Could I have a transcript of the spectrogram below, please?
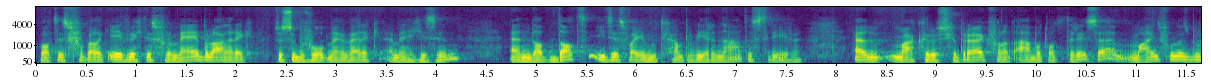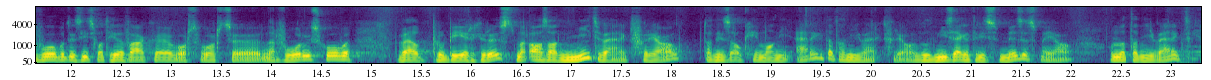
Wat is, welk evenwicht is voor mij belangrijk tussen bijvoorbeeld mijn werk en mijn gezin? En dat dat iets is wat je moet gaan proberen na te streven. En maak gerust gebruik van het aanbod wat er is. Hè. Mindfulness bijvoorbeeld is iets wat heel vaak uh, wordt, wordt uh, naar voren geschoven. Wel, probeer gerust. Maar als dat niet werkt voor jou, dan is dat ook helemaal niet erg dat dat niet werkt voor jou. Dat wil niet zeggen dat er iets mis is met jou. Omdat dat niet werkt, ja.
